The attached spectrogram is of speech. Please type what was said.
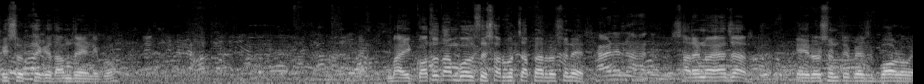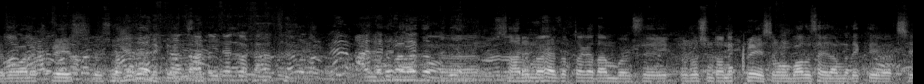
কৃষক থেকে দাম জেনে নিব। ভাই কত দাম বলছে সর্বোচ্চ আপনার রসুনের? সাড়ে নয় হাজার। এই রসুনটি বেশ বড় এবং অনেক ফ্রেশ রসুন। সাড়ে নয় হাজার টাকা দাম বলছে। রসুনটা অনেক ফ্রেশ এবং বড় সাইজ আমরা দেখতেই পাচ্ছি।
